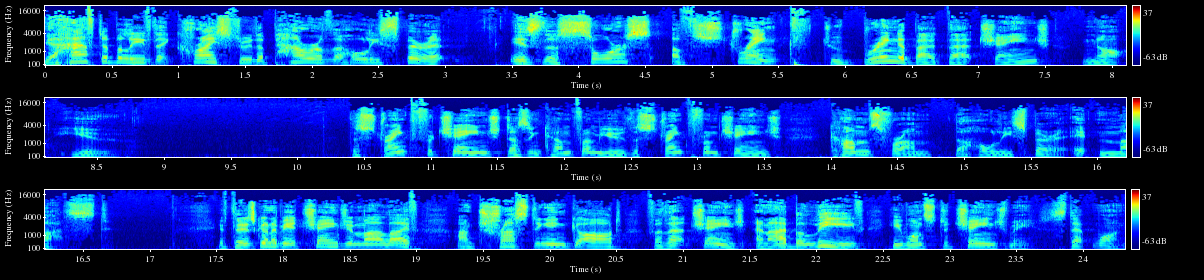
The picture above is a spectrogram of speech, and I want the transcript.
You have to believe that Christ, through the power of the Holy Spirit, is the source of strength to bring about that change, not you. The strength for change doesn't come from you. The strength from change comes from the Holy Spirit. It must. If there's going to be a change in my life, I'm trusting in God for that change. And I believe He wants to change me. Step one.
